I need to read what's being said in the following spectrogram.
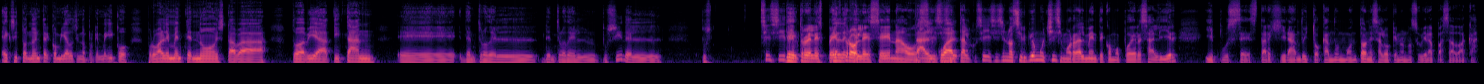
éxito, no entre comillados, sino porque en México probablemente no estaba todavía Titán eh, dentro del, dentro del, pues sí, del, Sí, sí, dentro del espectro, la escena o tal cual. Sí, sí, sí, nos sirvió muchísimo realmente como poder salir y pues estar girando y tocando un montón. Es algo que no nos hubiera pasado acá.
